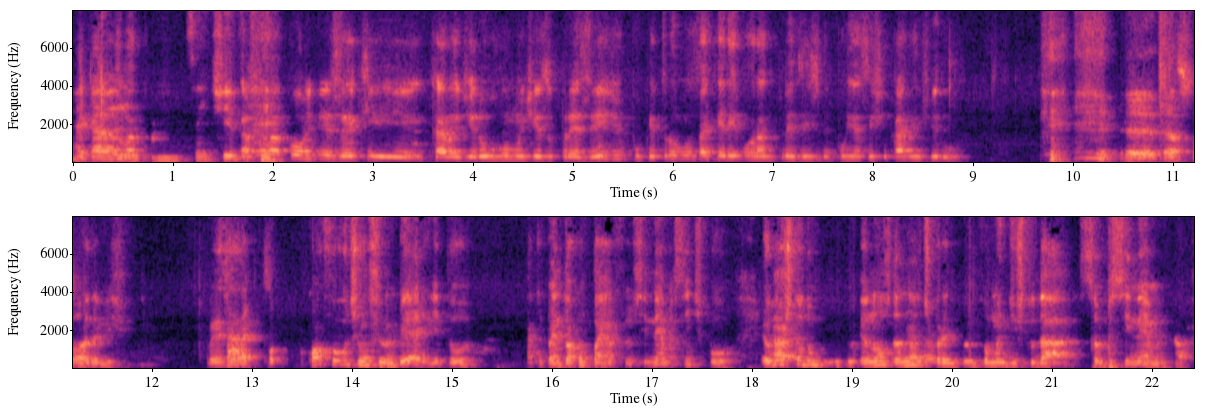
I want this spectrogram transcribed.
É, cara, não faz sentido. É a mesma coisa dizer que Carandiru romantiza o presídio, porque todo mundo vai querer morar no presídio depois de assistir Carandiru. É, tá foda, bicho. Pois Cara, é. qu- qual foi o último filme BR que tu acompanha? Tu acompanha o cinema, assim, tipo... Eu não Ah, estudo muito, eu não, eu não, aham. tipo, por exemplo, eu não sou muito de estudar sobre cinema e tal,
